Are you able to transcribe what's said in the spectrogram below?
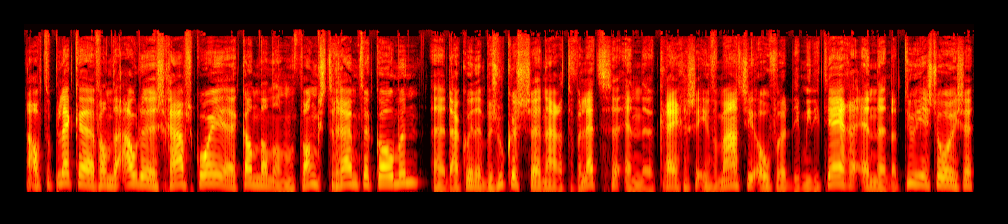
Nou, op de plek eh, van de oude schaapskooi eh, kan dan een ontvangstruimte komen. Eh, daar kunnen bezoekers naar het toilet en krijgen ze informatie over de militaire en de natuurhistorische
